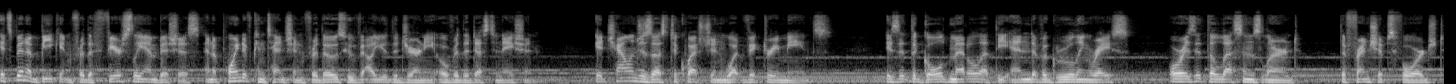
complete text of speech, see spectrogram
It's been a beacon for the fiercely ambitious and a point of contention for those who value the journey over the destination. It challenges us to question what victory means. Is it the gold medal at the end of a grueling race, or is it the lessons learned, the friendships forged,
